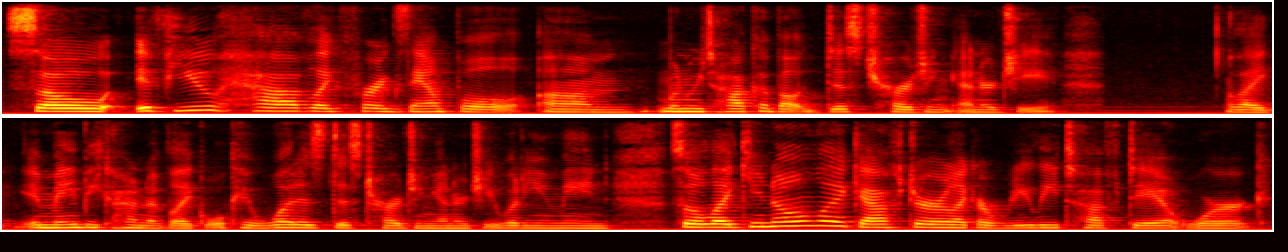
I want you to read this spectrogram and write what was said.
So, if you have, like, for example, um, when we talk about discharging energy, like it may be kind of like okay what is discharging energy? What do you mean? So like you know like after like a really tough day at work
